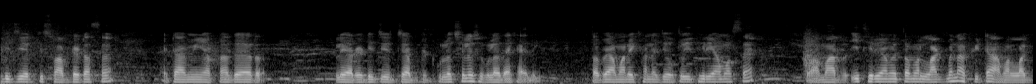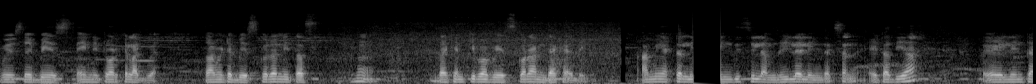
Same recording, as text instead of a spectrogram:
ডিজিএর কিছু আপডেট আছে। এটা আমি আপনাদের লেয়ার ডিজির যে আপডেটগুলো ছিল সেগুলো দেখাই দিই। তবে আমার এখানে যেহেতু ইথিরিয়াম আছে, তো আমার ইথিরিয়ামে তো আমার লাগবে না ফিটা আমার লাগবে হচ্ছে বেস এই নেটওয়ার্কে লাগবে। তো আমি এটা বেস করে নিতাস। হুম, দেখেন কীভাবে বেস করে আমি দেখাই দিই। আমি একটা লিঙ্ক দিছিলাম রিলে লিঙ্ক দেখছেন? এটা দিয়া এই লিঙ্কটা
